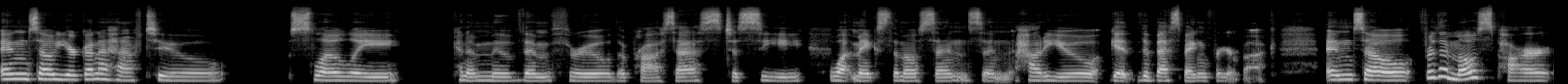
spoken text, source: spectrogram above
And so you're going to have to slowly kind of move them through the process to see what makes the most sense and how do you get the best bang for your buck. And so, for the most part,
